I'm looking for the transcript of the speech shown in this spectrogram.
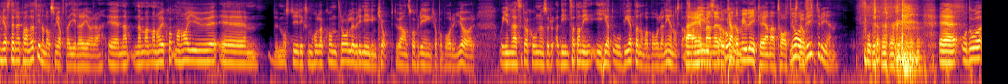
om jag ställer mig på andra sidan då, som jag ofta gillar att göra. Eh, när, när man, man har ju, man har ju eh, du måste ju liksom hålla kontroll över din egen kropp. Du har ansvar för din egen kropp och vad du gör. Och i den här situationen så det är inte så att han är, är helt ovetande om var bollen är någonstans. Är Nej, i men eh, då kan de ju lika gärna ta för Ja, knuff. bryter du igen. Fortsätt. Eh, och då,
